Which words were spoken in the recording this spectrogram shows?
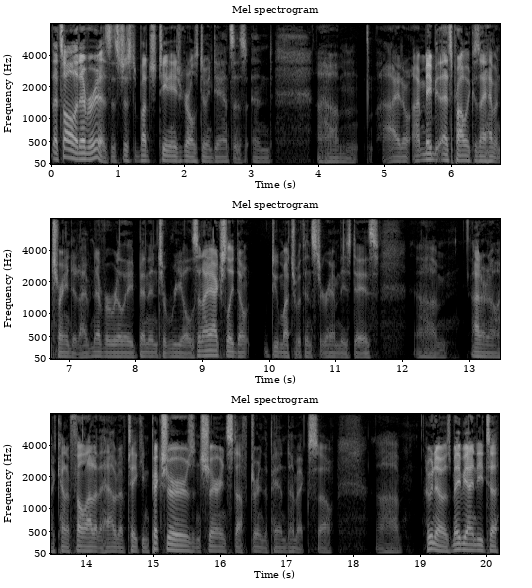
that's all it ever is. It's just a bunch of teenage girls doing dances and um i don't i maybe that's probably because i haven't trained it. I've never really been into reels and i actually don't do much with instagram these days. Um i don't know. I kind of fell out of the habit of taking pictures and sharing stuff during the pandemic so uh, who knows maybe i need to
